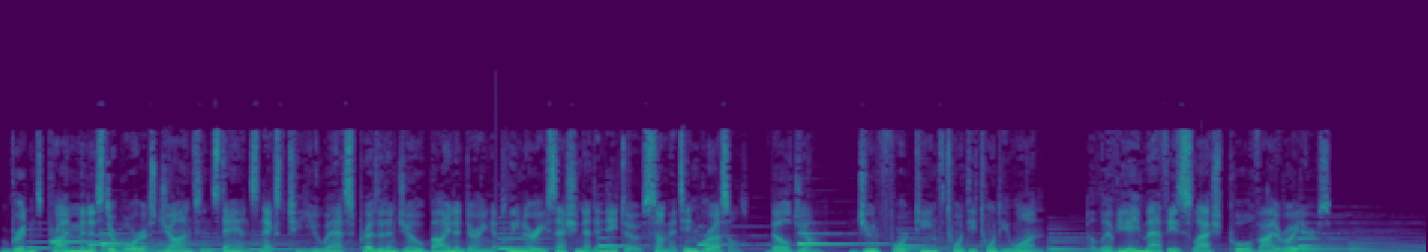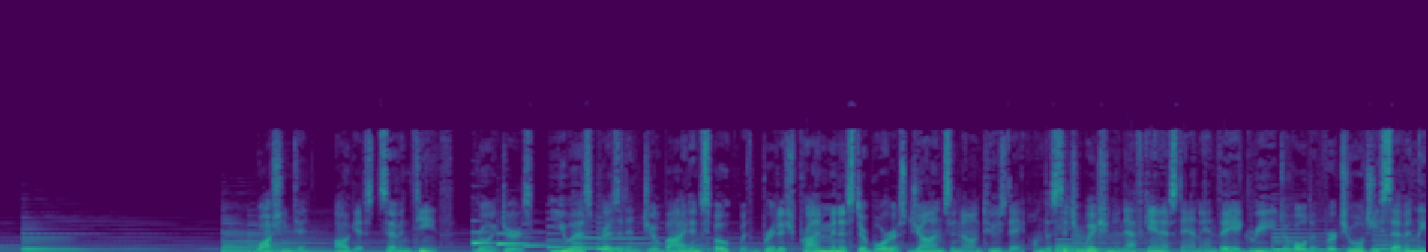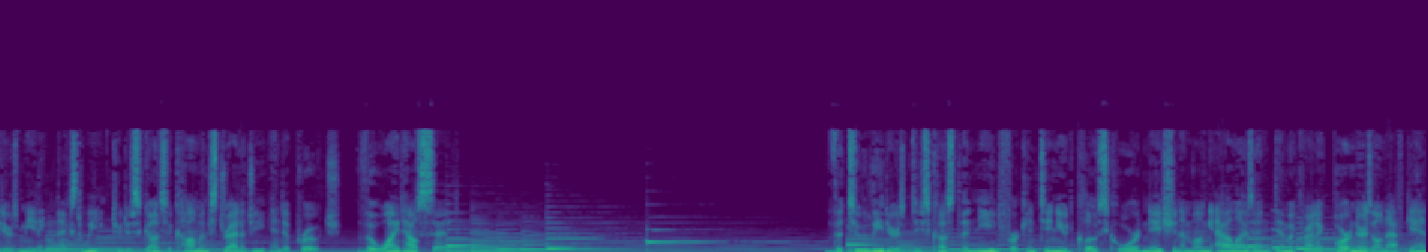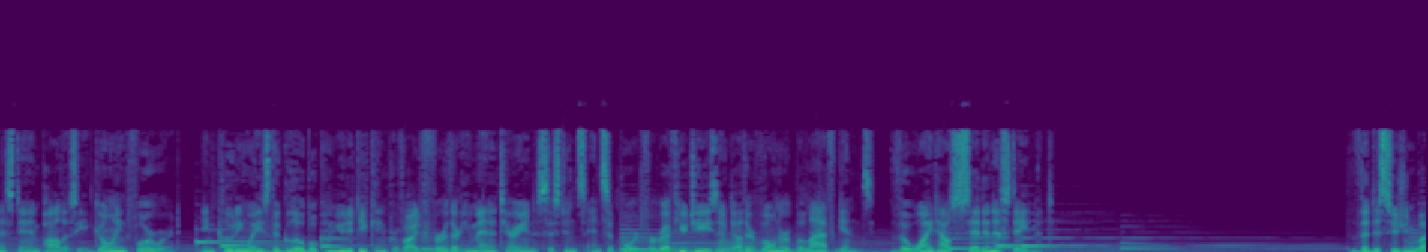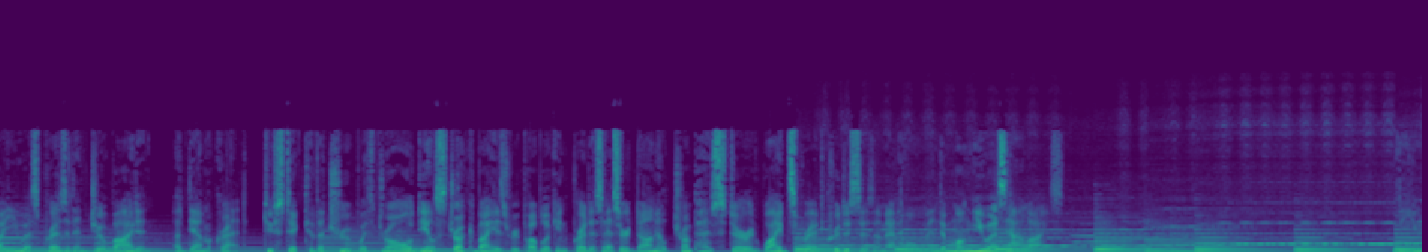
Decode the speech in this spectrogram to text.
Britain's Prime Minister Boris Johnson stands next to U.S. President Joe Biden during a plenary session at a NATO summit in Brussels, Belgium, June 14, 2021. Olivier Matthys slash pool via Reuters. Washington, August 17. Reuters, U.S. President Joe Biden spoke with British Prime Minister Boris Johnson on Tuesday on the situation in Afghanistan and they agreed to hold a virtual G7 leaders meeting next week to discuss a common strategy and approach, the White House said. The two leaders discussed the need for continued close coordination among allies and democratic partners on Afghanistan policy going forward including ways the global community can provide further humanitarian assistance and support for refugees and other vulnerable Afghans, the White House said in a statement. The decision by U.S. President Joe Biden, a Democrat, to stick to the troop withdrawal deal struck by his Republican predecessor Donald Trump has stirred widespread criticism at home and among U.S. allies.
